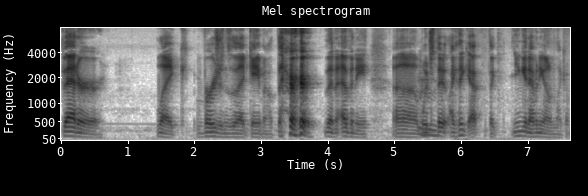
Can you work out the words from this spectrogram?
better like versions of that game out there than Evony. Um, which they, I think uh, like you can get Evony on like a,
